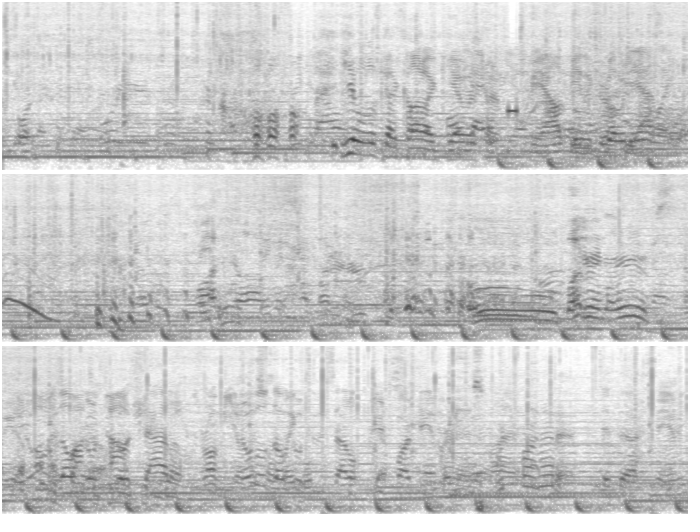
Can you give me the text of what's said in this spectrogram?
you almost got caught on camera trying to put me out being a grumpy asshole. oh, butter and herbs. Don't go to the saddle. Raw meat on this one, Michael. Go to the saddle. Yeah, far damn. Where'd you find that at? At the Sammy's?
